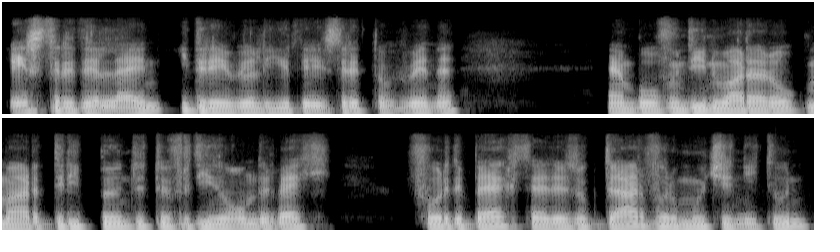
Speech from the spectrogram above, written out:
Eerste rit lijn. Iedereen wil hier deze rit nog winnen. En bovendien waren er ook maar drie punten te verdienen onderweg voor de bergtijd. Dus ook daarvoor moet je het niet doen.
